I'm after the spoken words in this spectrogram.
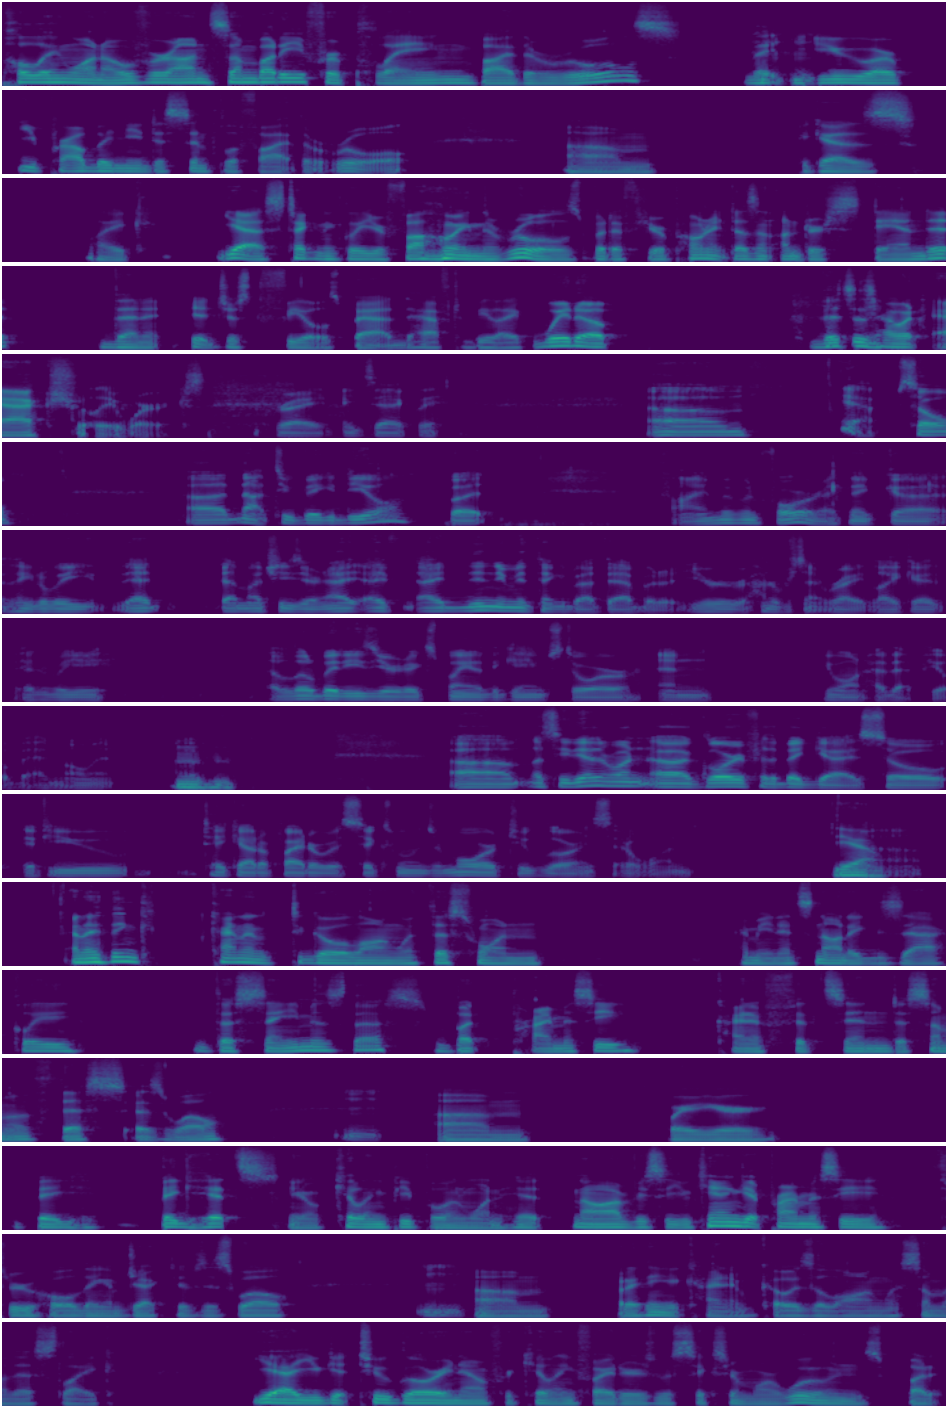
pulling one over on somebody for playing by the rules that Mhm. you are you probably need to simplify the rule um because like yes technically you're following the rules but if your opponent doesn't understand it then it, it just feels bad to have to be like wait up this is how it actually works Right, exactly. Um, yeah, so uh, not too big a deal, but fine moving forward. I think uh, I think it'll be that that much easier. And I I, I didn't even think about that, but you're 100 percent right. Like it, it'll be a little bit easier to explain at the game store, and you won't have that feel bad moment. Mhm. Um, let's see the other one. Uh, glory for the big guys. So if you take out a fighter with six wounds or more, two glory instead of one. yeah Uh, And I think kind of to go along with this one, I mean, it's not exactly the same as this, but primacy kind of fits into some of this as well. Mm. Um, where you're big big hits, you know, killing people in one hit. Now, obviously, you can get primacy through holding objectives as well. Mhm. Um, but I think it kind of goes along with some of this, like, yeah, you get two glory now for killing fighters with six or more wounds, but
